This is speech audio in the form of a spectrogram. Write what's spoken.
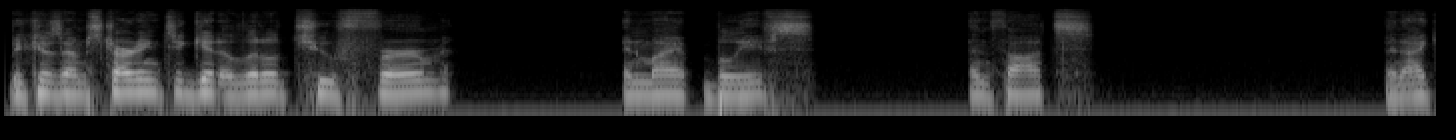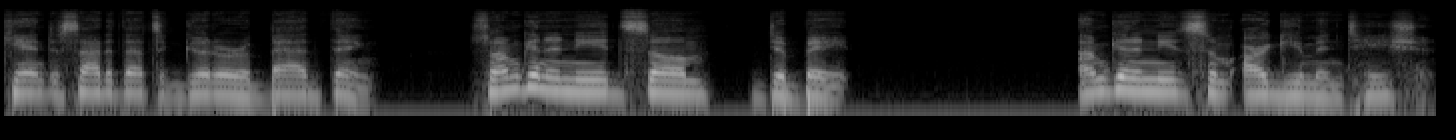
Because I'm starting to get a little too firm in my beliefs and thoughts. And I can't decide if that's a good or a bad thing. So I'm going to need some debate. I'm going to need some argumentation.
